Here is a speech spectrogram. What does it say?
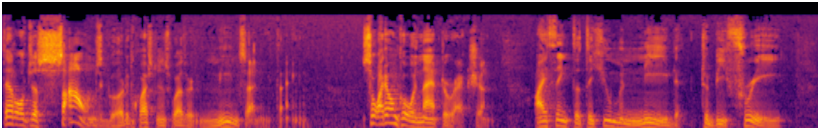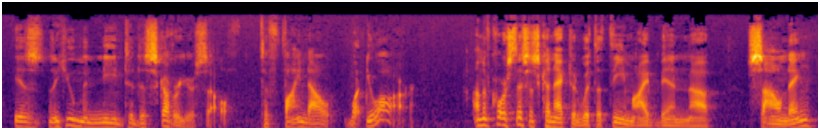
That all just sounds good. The question is whether it means anything. So I don't go in that direction. I think that the human need to be free is the human need to discover yourself, to find out what you are. And of course, this is connected with the theme I've been uh, sounding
